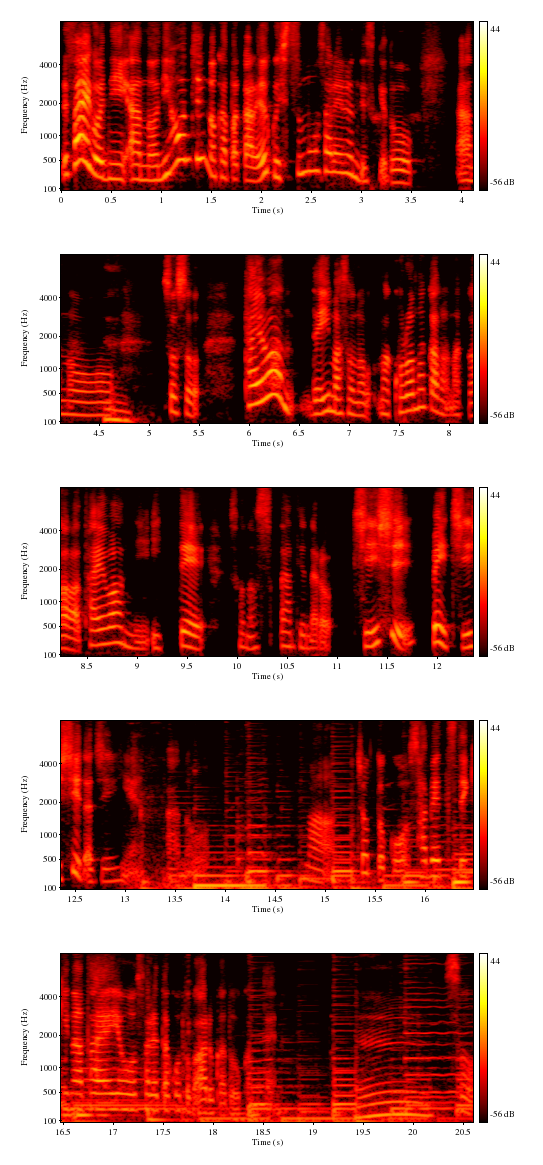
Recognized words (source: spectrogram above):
で最後にあの日本人の方からよく質問されるんですけどあの、うん。そうそう。台湾で今その、まあ、コロナ禍の中台湾に行ってそのなんて言うんだろう。歧視被歧視的人間。あのまあちょっとこう差別的な対応をされたことがあるかどうかみたいな。うん。そう。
